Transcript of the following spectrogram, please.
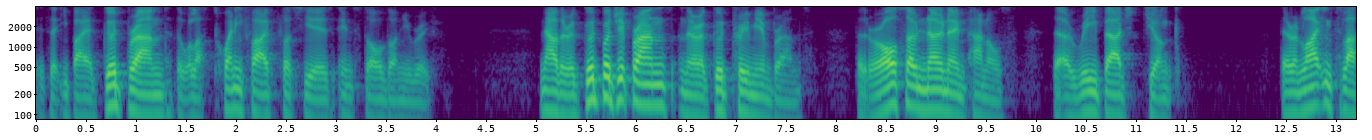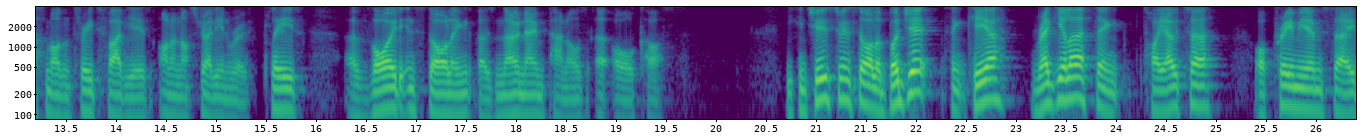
is that you buy a good brand that will last 25 plus years installed on your roof. Now there are good budget brands and there are good premium brands, but there are also no-name panels that are rebadged junk. They're unlikely to last more than three to five years on an Australian roof. Please avoid installing those no-name panels at all costs. You can choose to install a budget, think Kia, regular, think Toyota, or premium, say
